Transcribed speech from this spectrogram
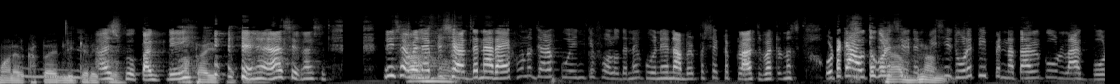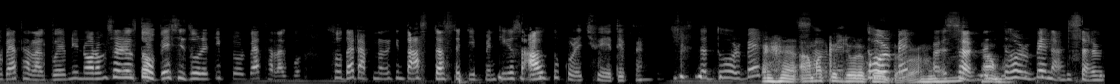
মনের খাতায় লিখে রেখো। আসব হ্যাঁ আসেন আসেন। প্লিজ সবাই লাইভটা শেয়ার দেন। আর এখনও যারা ফলো দেন নামের পাশে একটা প্লাস বাটন আছে ওটাকে আলতো করে হ্যাঁ, ছেড়ে দেন। বেশি জোরে টিপবেন না তাহলে ওর লাগবে ওর ব্যথা লাগবে। এমনি নরম শরীর তো বেশি জোরে টিপলে ওর ব্যথা লাগবে। সো দ্যাট আপনারা কিন্তু আস্তে আস্তে টিপবেন ঠিক আছে? আলতো করে ছুঁয়ে দেবেন। ধরবেন হ্যাঁ, আমাকে জোরে করে ধরবেন ধরো। আর ছাড়বেন ধরবেন আর ছাড়বেন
